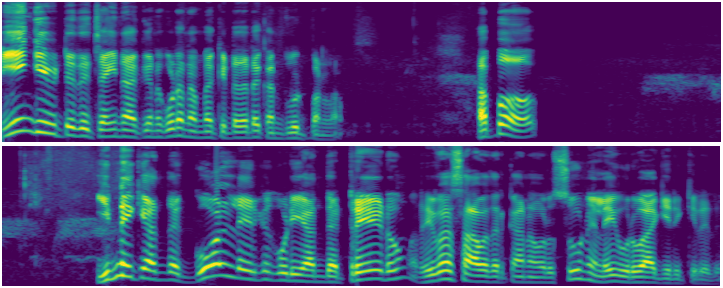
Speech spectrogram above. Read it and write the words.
நீங்கி விட்டது சைனாக்குன்னு கூட நம்ம கிட்டத்தட்ட கன்க்ளூட் பண்ணலாம். அப்போது இன்றைக்கி அந்த கோல்டில் இருக்கக்கூடிய அந்த ட்ரேடும் ரிவர்ஸ் ஆவதற்கான ஒரு சூழ்நிலை உருவாகி இருக்கிறது.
